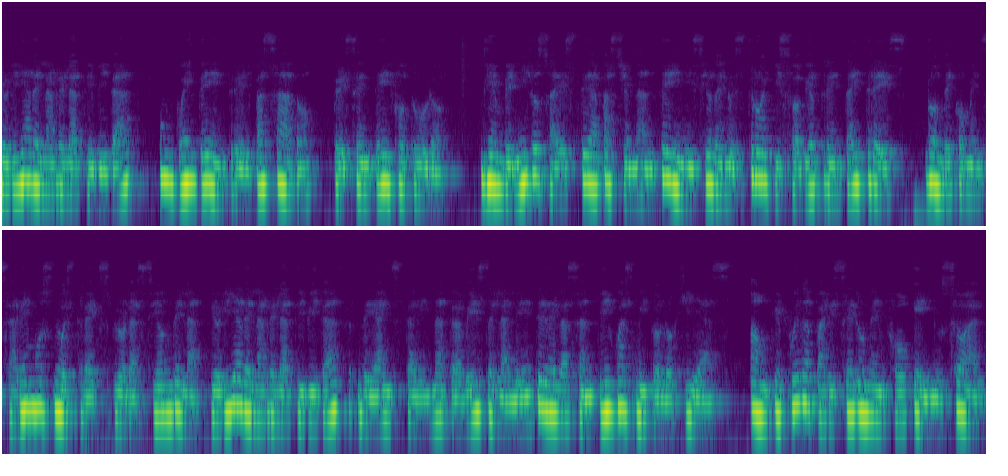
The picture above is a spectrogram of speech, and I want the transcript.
Teoría de la relatividad, un puente entre el pasado, presente y futuro. Bienvenidos a este apasionante inicio de nuestro episodio 33, donde comenzaremos nuestra exploración de la teoría de la relatividad de Einstein a través de la lente de las antiguas mitologías. Aunque pueda parecer un enfoque inusual,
